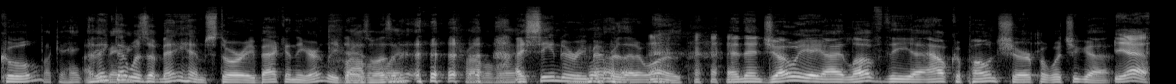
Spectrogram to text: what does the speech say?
Cool. Fucking Hank 3, I Three, think that was a mayhem story back in the early days, wasn't it? Probably. I seem to remember that it was. And then Joey, I love the uh, Al Capone shirt, but what you got? Yeah,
